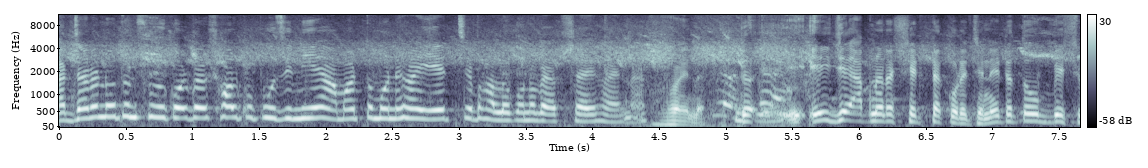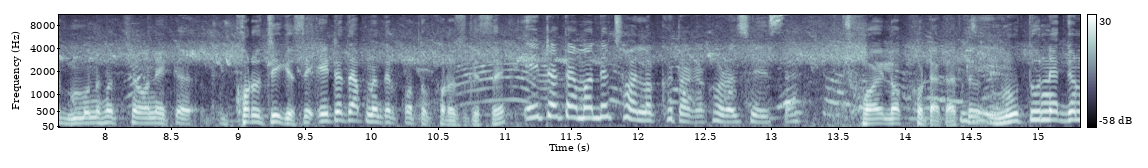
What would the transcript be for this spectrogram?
আর যারা নতুন শুরু করবে স্বল্প পুঁজি নিয়ে আমার তো মনে হয় এর চেয়ে ভালো কোনো ব্যবসায় হয় না। হয় না। তো এই যে আপনারা শেডটা করেছেন এটা তো বেশ মনে হচ্ছে অনেক খরচই গেছে। এটাতে আপনাদের কত খরচ গেছে? এটাতে আমাদের ছয় লক্ষ টাকা খরচ হয়েছে। ছয় লক্ষ টাকা। তো নতুন একজন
